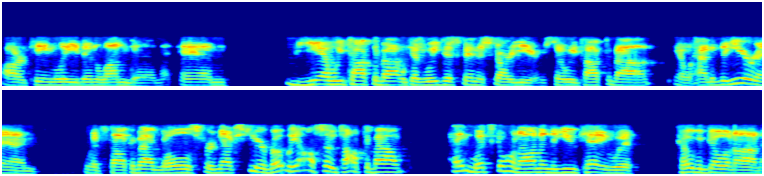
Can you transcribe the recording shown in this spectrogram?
our team lead in London, and yeah, we talked about because we just finished our year, so we talked about you know how did the year end, let's talk about goals for next year. But we also talked about, hey, what's going on in the UK with COVID going on?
